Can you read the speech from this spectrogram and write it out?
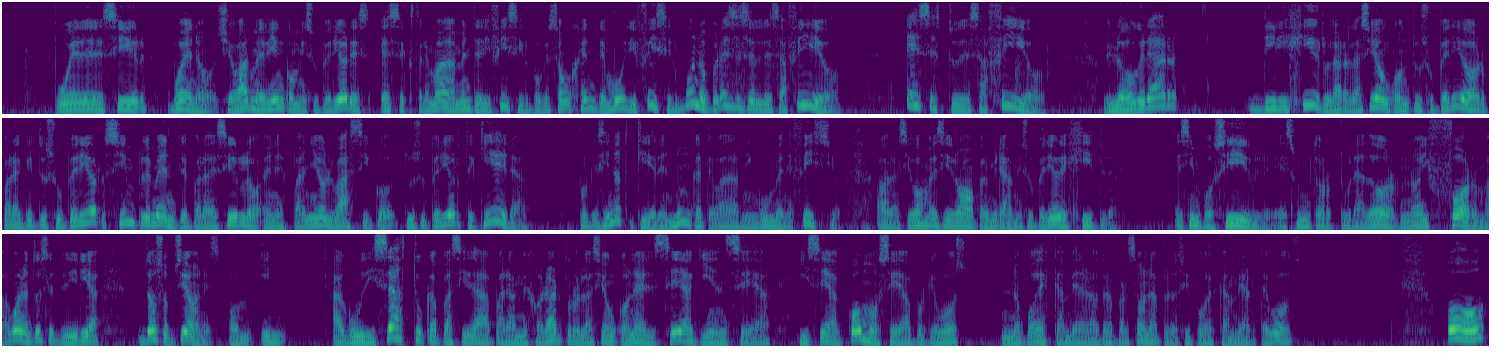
puede decir, bueno, llevarme bien con mis superiores es extremadamente difícil porque son gente muy difícil. Bueno, pero ese es el desafío. Ese es tu desafío. Lograr dirigir la relación con tu superior para que tu superior simplemente, para decirlo en español básico, tu superior te quiera. Porque si no te quiere, nunca te va a dar ningún beneficio. Ahora, si vos me decís, no, pero mira, mi superior es Hitler es imposible, es un torturador, no hay forma. Bueno, entonces te diría dos opciones, o agudizás tu capacidad para mejorar tu relación con él, sea quien sea, y sea como sea, porque vos no podés cambiar a la otra persona, pero sí podés cambiarte vos, o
